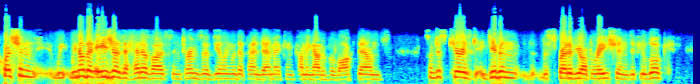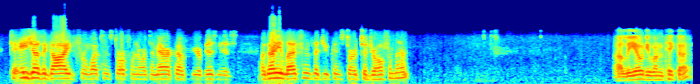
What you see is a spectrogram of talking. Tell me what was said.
question. We know that Asia is ahead of us in terms of dealing with the pandemic and coming out of the lockdowns. So I'm just curious, given the spread of your operations, if you look to Asia as a guide for what's in store for North America for your business, are there any lessons that you can start to draw from that? Uh, Leo, do you want to take that?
